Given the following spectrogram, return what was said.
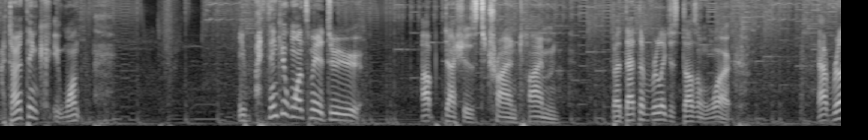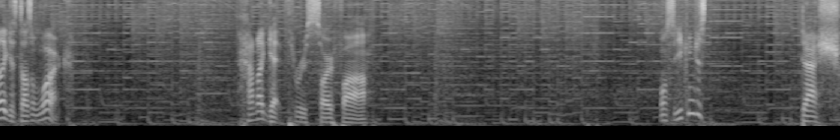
I don't think it wants... I think it wants me to do up dashes to try and time, but that really just doesn't work. That really just doesn't work. How did I get through so far? Also, you can just dash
